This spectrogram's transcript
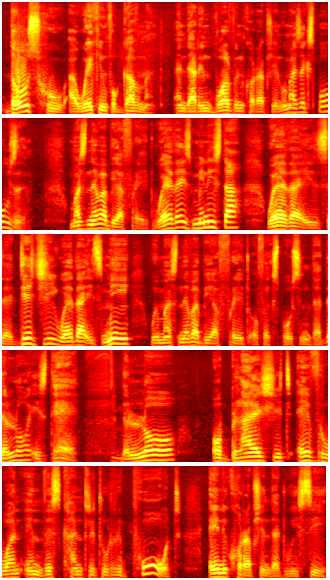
Those who are working for government and are involved in corruption, we must expose them. We must never be afraid. Whether it's minister, whether it's uh, DG, whether it's me, we must never be afraid of exposing that. The law is there. Mm. The law obliges everyone in this country to report any corruption that we see,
